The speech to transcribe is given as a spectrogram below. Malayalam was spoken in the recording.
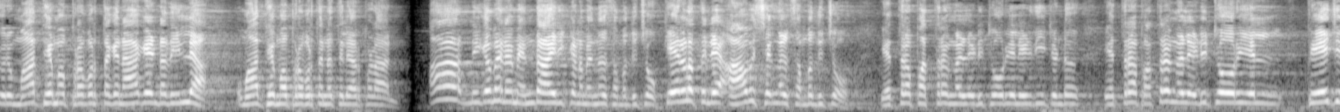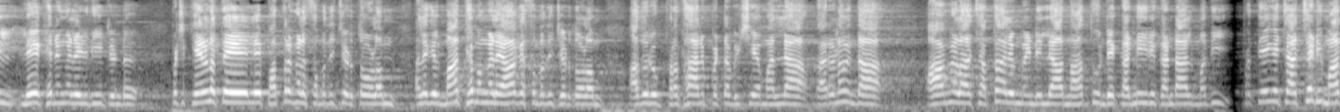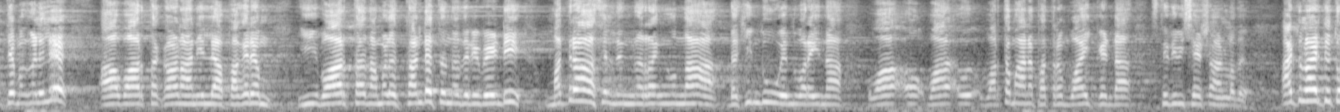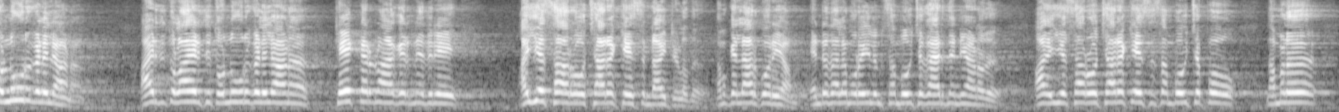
എനിക്കൊരു മാധ്യമ പ്രവർത്തകനാകേണ്ടതില്ല. മാധ്യമ പ്രവർത്തനത്തിൽ ഏർപ്പെടാൻ. ആ നിഗമനം എന്തായിരിക്കണം എന്നത് സംബന്ധിച്ചോ? കേരളത്തിന്റെ ആവശ്യങ്ങൾ സംബന്ധിച്ചോ? എത്ര പത്രങ്ങൾ എഡിറ്റോറിയൽ എഴുതിയിട്ടുണ്ട്? എത്ര പത്രങ്ങൾ എഡിറ്റോറിയൽ പേജിൽ ലേഖനങ്ങൾ എഴുതിയിട്ടുണ്ട്? പക്ഷെ കേരളത്തിലെ പത്രങ്ങളെ സംബന്ധിച്ചിടത്തോളം അല്ലെങ്കിൽ മാധ്യമങ്ങളെ ആകെ സംബന്ധിച്ചിടത്തോളം അതൊരു പ്രധാനപ്പെട്ട വിഷയമല്ല. കാരണം എന്താ? ആങ്ങള ചത്താലും വേണ്ടില്ല നാത്തൂന്റെ കണ്ണീര് കണ്ടാൽ മതി. പ്രത്യേകിച്ച് അച്ചടി മാധ്യമങ്ങളിൽ ആ വാർത്ത കാണാനില്ല. പകരം ഈ വാർത്ത നമ്മൾ കണ്ടെത്തുന്നതിന് വേണ്ടി മദ്രാസിൽ നിന്നിറങ്ങുന്ന ദ ഹിന്ദു എന്ന് പറയുന്ന വർത്തമാന പത്രം വായിക്കേണ്ട സ്ഥിതിവിശേഷമാണുള്ളത്. ആയിരത്തി തൊള്ളായിരത്തി തൊണ്ണൂറുകളിലാണ് ആയിരത്തി തൊള്ളായിരത്തി തൊണ്ണൂറുകളിലാണ് കെ കരുണാകരനെതിരെ ഐ എസ് ആർ ഒ ചാരക്കേസ് ഉണ്ടായിട്ടുള്ളത്. നമുക്ക് എല്ലാവർക്കും അറിയാം എന്റെ തലമുറയിലും സംഭവിച്ച കാര്യം തന്നെയാണത്. ഐ എസ് ആർ ഒ ചാരക്കേസ് സംഭവിച്ചപ്പോ നമ്മൾ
